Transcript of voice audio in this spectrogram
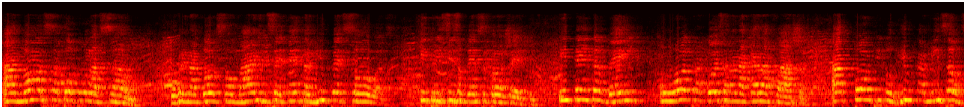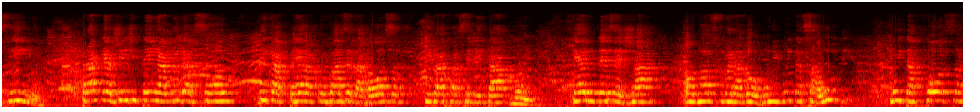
a nossa população. Governador, são mais de 70 mil pessoas que precisam desse projeto. E tem também uma outra coisa naquela faixa, a ponte do rio Camisãozinho, para que a gente tenha a ligação de Capela com Várzea da Roça, que vai facilitar muito. Quero desejar ao nosso governador Rui muita saúde, muita força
